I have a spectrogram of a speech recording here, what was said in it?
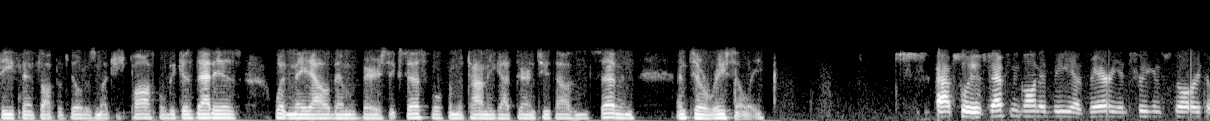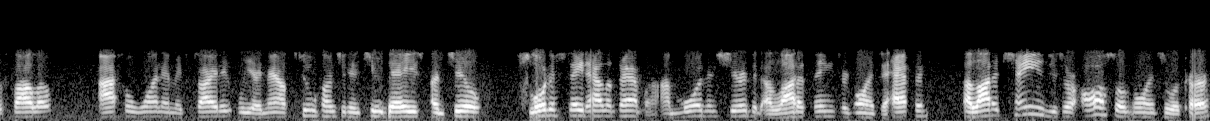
defense off the field as much as possible because that is what made Alabama very successful from the time he got there in 2007 until recently. Absolutely. It's definitely going to be a very intriguing story to follow. I, for one, am excited. We are now 202 days until Florida State, Alabama. I'm more than sure that a lot of things are going to happen. A lot of changes are also going to occur.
